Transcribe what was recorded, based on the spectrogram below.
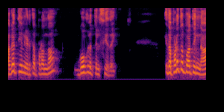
அகத்தியன் எடுத்த படம் தான் கோகுலத்தில் சீதை. இந்த படத்தை பார்த்தீங்கன்னா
